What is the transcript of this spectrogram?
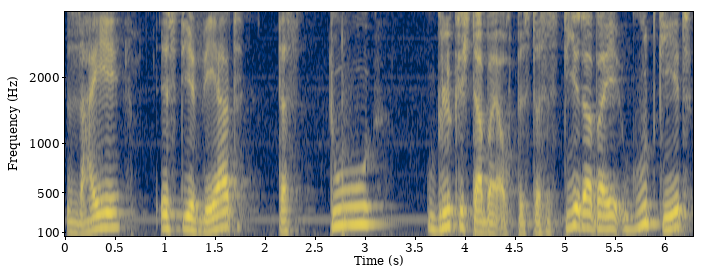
sei es dir wert, dass du glücklich dabei auch bist, dass es dir dabei gut geht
